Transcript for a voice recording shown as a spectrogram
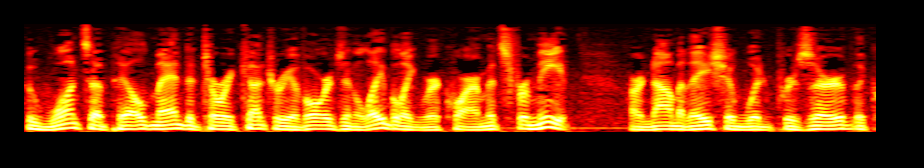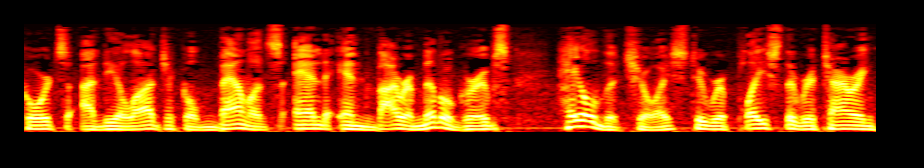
who once upheld mandatory country of origin labeling requirements for meat. Her nomination would preserve the court's ideological balance and environmental groups hailed the choice to replace the retiring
